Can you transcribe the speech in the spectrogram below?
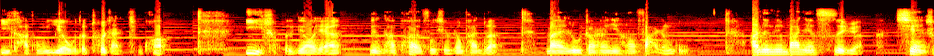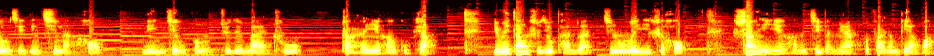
一卡通业务的拓展情况。一手的调研令他快速形成判断，买入招商银行法人股。二零零八年四月，限售解禁期满后，林敬峰决定卖出招商银行股票，因为当时就判断金融危机之后，商业银行的基本面会发生变化。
